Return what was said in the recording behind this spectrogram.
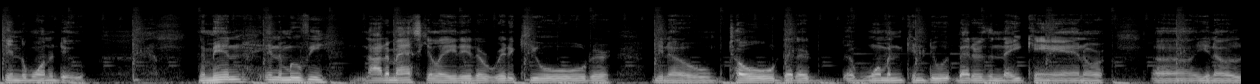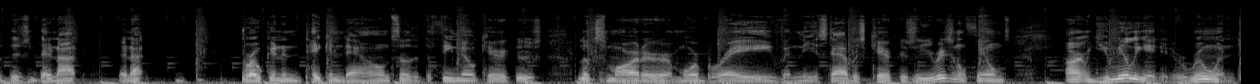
tend to want to do. The men in the movie, not emasculated or ridiculed or, you know, told that a, a woman can do it better than they can or, uh, you know, they're not they're not broken and taken down so that the female characters look smarter or more brave, and the established characters of the original films aren't humiliated or ruined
